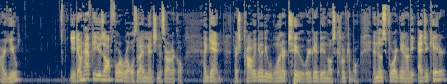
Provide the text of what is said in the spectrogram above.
Are you? You don't have to use all four roles that I mentioned in this article. Again, there's probably going to be one or two where you're going to be the most comfortable. And those four, again, are the educator,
